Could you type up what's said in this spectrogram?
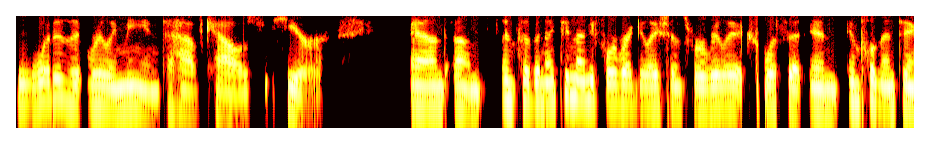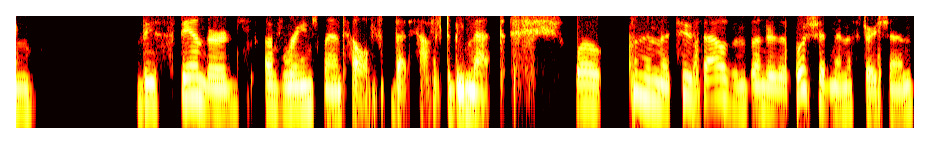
what does it really mean to have cows here and um, and so the 1994 regulations were really explicit in implementing these standards of rangeland health that have to be met. Well, in the 2000s, under the Bush administration,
